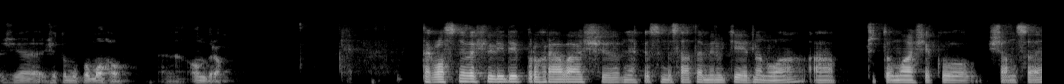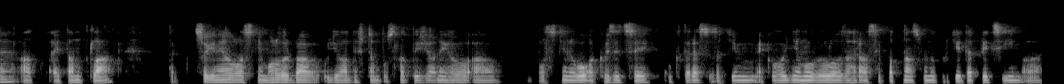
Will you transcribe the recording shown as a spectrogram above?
že, že tomu pomohl. Eh, Ondro. Tak vlastně ve chvíli, kdy prohráváš v nějaké 70. minutě 1-0 a přitom máš jako šance a, a je tam tlak, tak co jiného vlastně mohl Verba udělat, než tam poslat Tyžanyho a vlastně novou akvizici, o které se zatím jako hodně mluvilo, zahrál si 15 minut proti Teplicím, ale,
